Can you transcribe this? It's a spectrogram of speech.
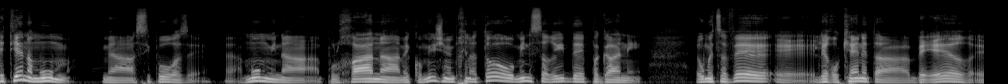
אתיין עמום מהסיפור הזה, עמום מן הפולחן המקומי שמבחינתו הוא מין שריד אה, פגאני. הוא מצווה אה, לרוקן את הבאר, אה,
